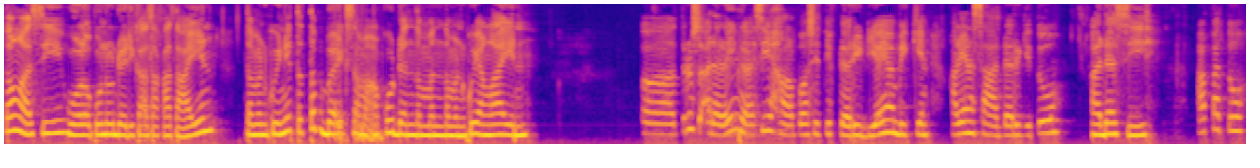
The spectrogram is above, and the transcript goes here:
Tau gak sih, walaupun udah dikata-katain, temanku ini tetap baik sama aku dan teman-temanku yang lain. Uh, terus ada lagi nggak sih hal positif dari dia yang bikin kalian sadar gitu? Ada sih. Apa tuh?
